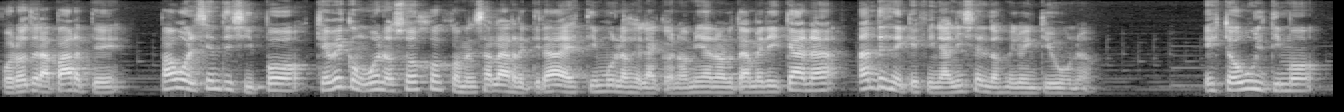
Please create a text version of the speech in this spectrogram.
Por otra parte, Powell se anticipó que ve con buenos ojos comenzar la retirada de estímulos de la economía norteamericana antes de que finalice el 2021. Esto último,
